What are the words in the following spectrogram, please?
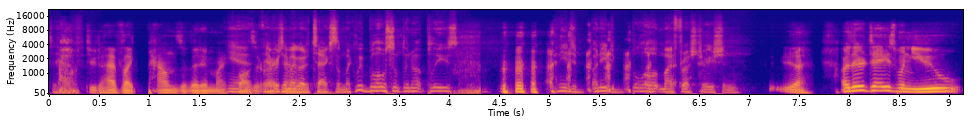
to Oh, have. dude, I have like pounds of it in my yeah, closet every right time I go to Texas, I'm like, we blow something up, please. I need to I need to blow up my frustration. yeah. Are there days when you,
